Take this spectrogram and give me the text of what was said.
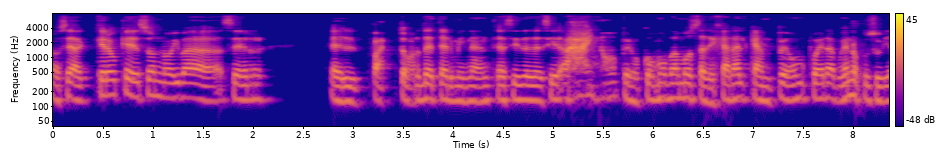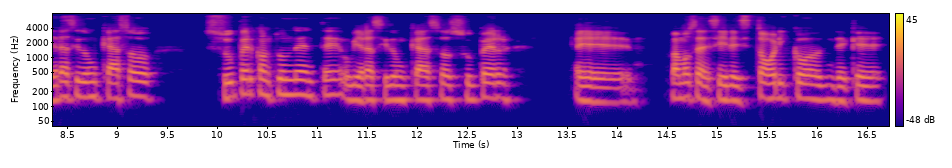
O sea, creo que eso no iba a ser el factor determinante así de decir, ay no, pero ¿cómo vamos a dejar al campeón fuera? Bueno, pues hubiera sido un caso súper contundente, hubiera sido un caso súper, eh, vamos a decir, histórico de que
